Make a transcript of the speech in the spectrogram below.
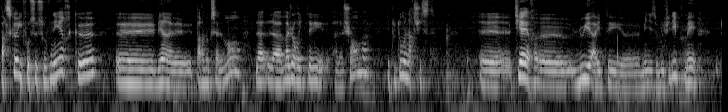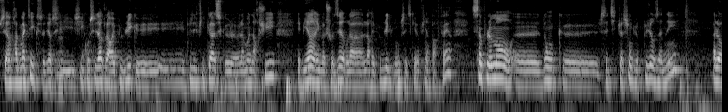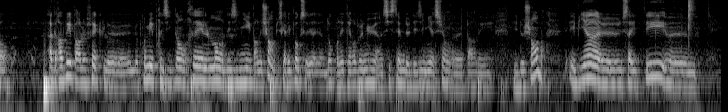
parce qu'il faut se souvenir que eh bien, paradoxalement, la, la majorité à la Chambre est plutôt monarchiste. Euh, Thiers, euh, lui, a été euh, ministre de Louis-Philippe, mais c'est un pragmatique, c'est-à-dire s'il s'il considère que la République est, est plus efficace que la, la monarchie, eh bien, il va choisir la, la République. Donc, c'est ce qu'il va finir par faire. Simplement, donc, cette situation dure plusieurs années. Alors, aggravée par le fait que le, le premier président réellement désigné par les chambres, puisqu'à l'époque, c'est- donc, on était revenu à un système de désignation par les, les deux chambres, eh bien, euh, ça a été euh,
